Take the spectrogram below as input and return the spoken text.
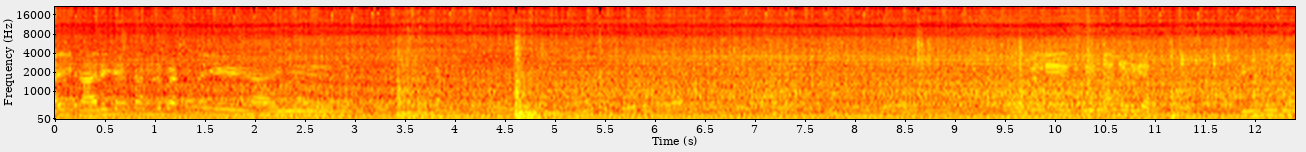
ఈ ఖాళీ చేయండి ఈ అడిగారు దీన్ని కొంచెం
